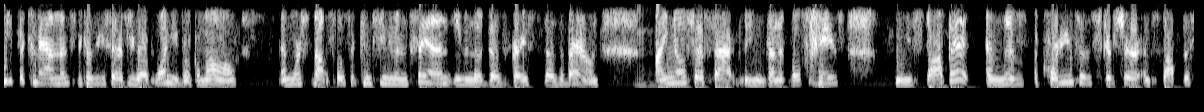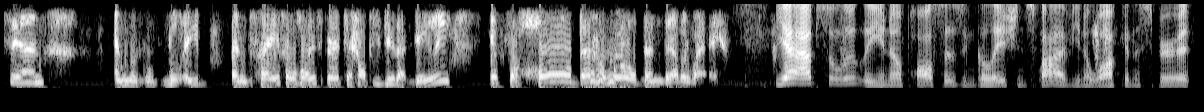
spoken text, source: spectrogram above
keep the commandments, because He said if you broke one, you broke them all and we're not supposed to continue in sin, even though does grace does abound. Mm-hmm. I know for a fact you've done it both ways. When you stop it and live according to the Scripture and stop the sin, and and pray for the Holy Spirit to help you do that daily, it's a whole better world than the other way. Yeah, absolutely. You know, Paul says in Galatians 5, you know, walk in the Spirit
